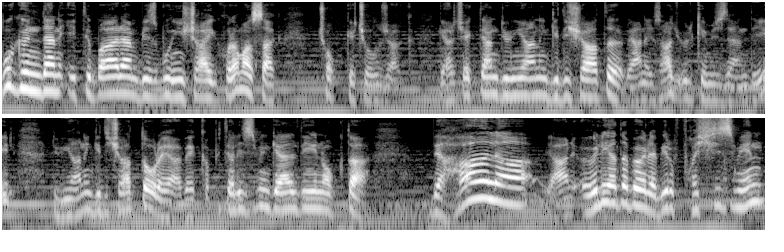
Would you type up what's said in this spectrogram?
bugünden itibaren biz bu inşayı kuramazsak çok geç olacak. Gerçekten dünyanın gidişatı yani sadece ülkemizden değil dünyanın gidişatı da oraya ve kapitalizmin geldiği nokta ve hala yani öyle ya da böyle bir faşizmin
